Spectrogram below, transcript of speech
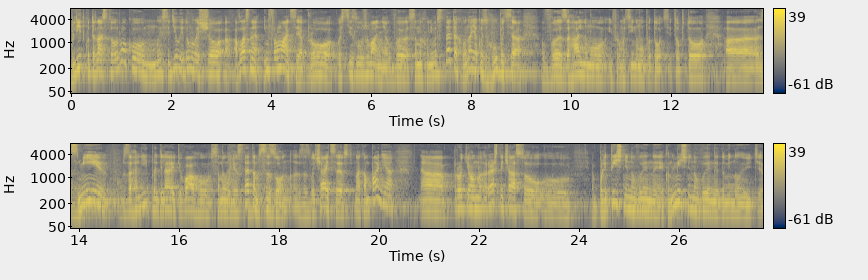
влітку 2013 року ми сиділи і думали, що а, власне інформація про ось ці зловживання в самих університетах вона якось губиться в загальному інформаційному потоці. Тобто е, ЗМІ взагалі приділяють увагу самим університетам сезонно. Зазвичай це вступна кампанія. А Протягом решти часу політичні новини, економічні новини домінують е,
